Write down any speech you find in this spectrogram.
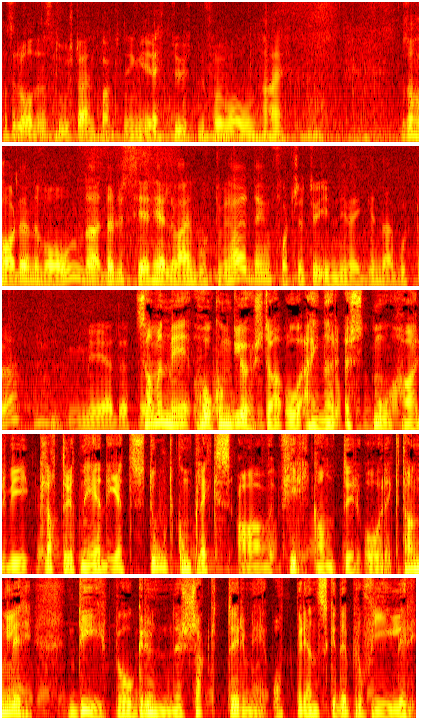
Og så lå det en stor steinpakning rett utenfor vollen her. Og så har du denne vollen der, der, du ser hele veien bortover her. Den fortsetter jo inn i veggen der borte. Med Sammen med Håkon Glørstad og Einar Østmo har vi klatret ned i et stort kompleks av firkanter og rektangler, dype og grunne sjakter med opprenskede profiler,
